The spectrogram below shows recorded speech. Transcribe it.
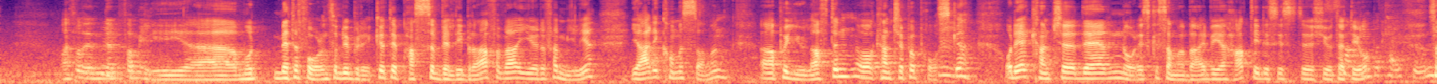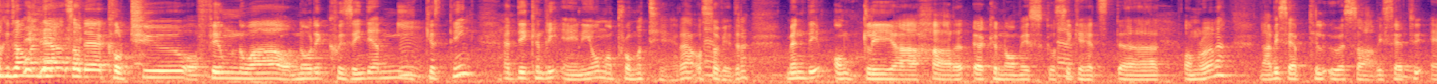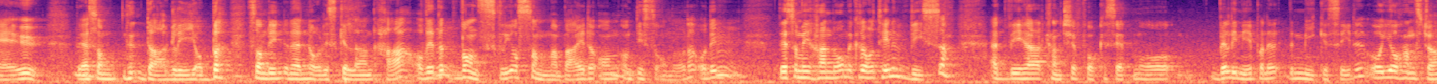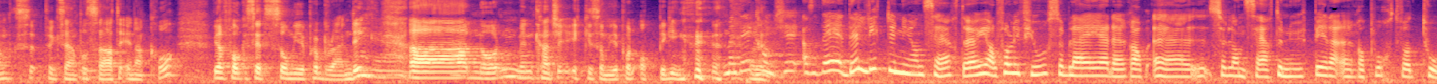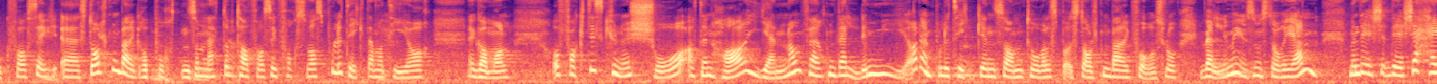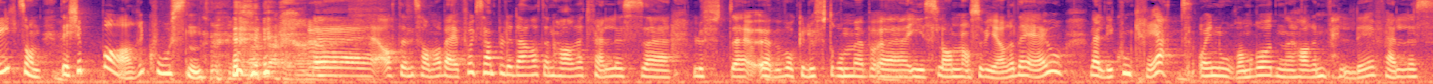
Altså Den, den familiemetaforen uh, som du bruker, det passer veldig bra. For hva gjør det familie? Ja, de kommer sammen uh, på julaften og kanskje på påske. Mm. Og det er kanskje det nordiske samarbeidet vi har hatt i de siste 20-30 år. Så, det er, så det er kultur og film noir og nordic cuisine. Det er myke mm. ting at de kan bli enige om å promotere osv. Men de ordentlige uh, harde økonomiske og sikkerhetsområdene uh, Nei, vi ser til USA, vi ser til EU. Det er som daglig daglig jobb som de, de nordiske land har. Og det er vanskelig å samarbeide om, om disse områdene. Og det, det, som vi har nå med koronatiden, viser at vi har kanskje fokusert må, veldig mye på det, det myke side. Og Johan Strand f.eks. sa til NRK vi har fokusert så mye på branding uh, Norden, men kanskje ikke så mye på oppbygging. men det er kanskje altså det, det er litt unyansert òg. Iallfall i fjor så, ble det, eh, så lanserte NUPI en rapport for tok for seg eh, Stoltenberg-rapporten, som nettopp tar for seg forsvarspolitikk. Den var ti år gammel. Og faktisk kunne se at en har gjennomført veldig mye av den politikken som Thorvald Stoltenberg foreslo. Veldig mye som står igjen. Men det er ikke, det er ikke helt sånn. Det er ikke bare kosen eh, at en samarbeider. F.eks. det der at en har et felles eh, luft, overvåke luftrommet på Island osv. Det er jo veldig konkret. Og i nordområdene har en veldig felles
